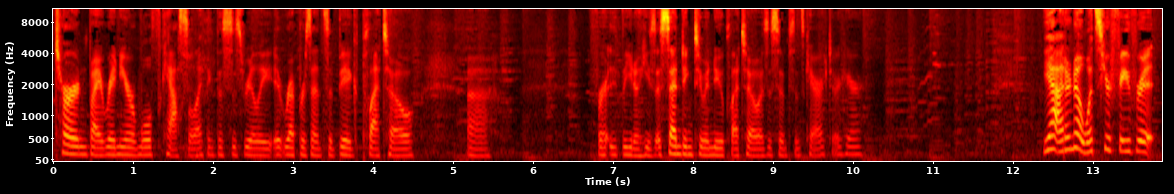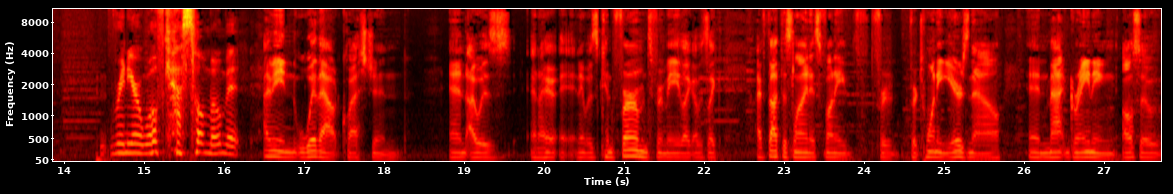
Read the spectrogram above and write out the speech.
turn by Rainier Wolfcastle, I think this is really, it represents a big plateau. Uh, for, you know, he's ascending to a new plateau as a Simpsons character here. Yeah, I don't know. What's your favorite Rainier Wolfcastle moment? I mean, without question. And I was, and I, and it was confirmed for me. Like I was like, I've thought this line is funny for for 20 years now. And Matt Groening also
